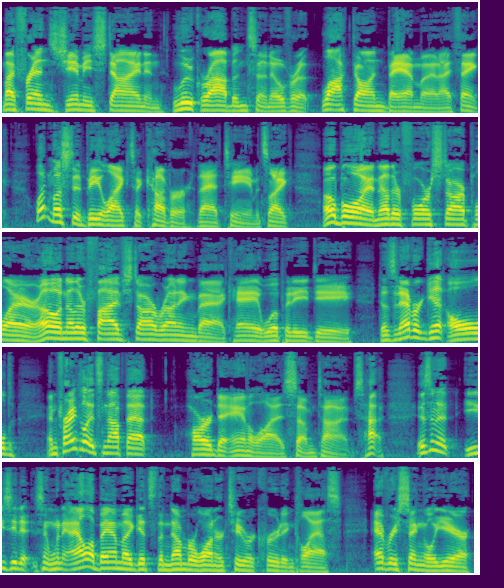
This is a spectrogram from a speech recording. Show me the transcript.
my friends Jimmy Stein and Luke Robinson over at Locked On Bama, and I think, what must it be like to cover that team? It's like, oh boy, another four star player. Oh, another five star running back. Hey, whoopity dee. Does it ever get old? And frankly, it's not that hard to analyze sometimes. How, isn't it easy to? So when Alabama gets the number one or two recruiting class every single year,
